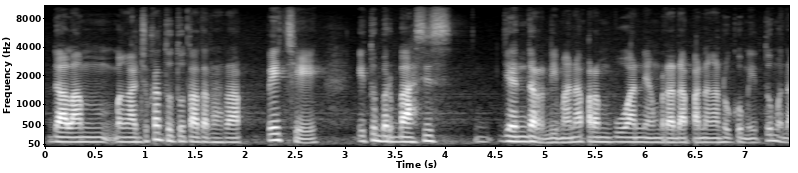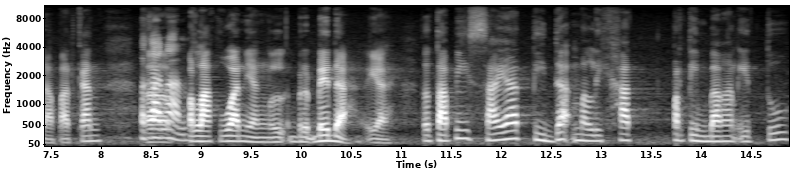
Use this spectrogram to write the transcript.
dalam mengajukan tuntutan terhadap PC itu berbasis gender di mana perempuan yang berhadapan dengan hukum itu mendapatkan uh, perlakuan yang berbeda ya. Tetapi saya tidak melihat pertimbangan itu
